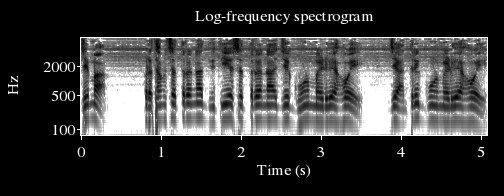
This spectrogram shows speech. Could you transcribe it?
જેમાં પ્રથમ સત્રના, દ્વિતીય સત્રના જે ગુણ મેળવ્યા હોય, જે આંતરિક ગુણ મેળવ્યા હોય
